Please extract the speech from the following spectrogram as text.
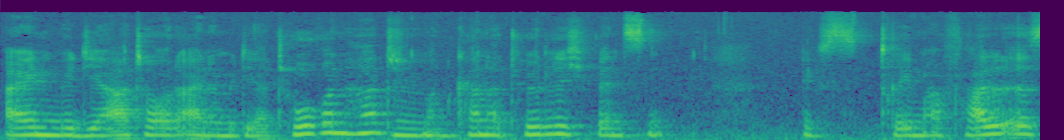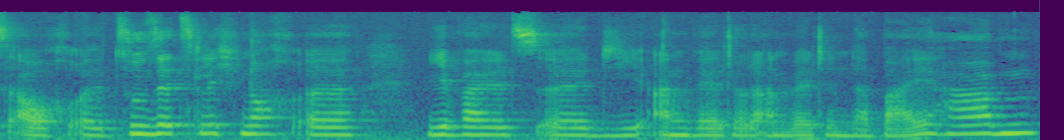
einen Mediator oder eine Mediatorin hat. Mhm. Man kann natürlich, wenn es ein extremer Fall ist, auch äh, zusätzlich noch äh, jeweils äh, die Anwälte oder Anwältin dabei haben.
